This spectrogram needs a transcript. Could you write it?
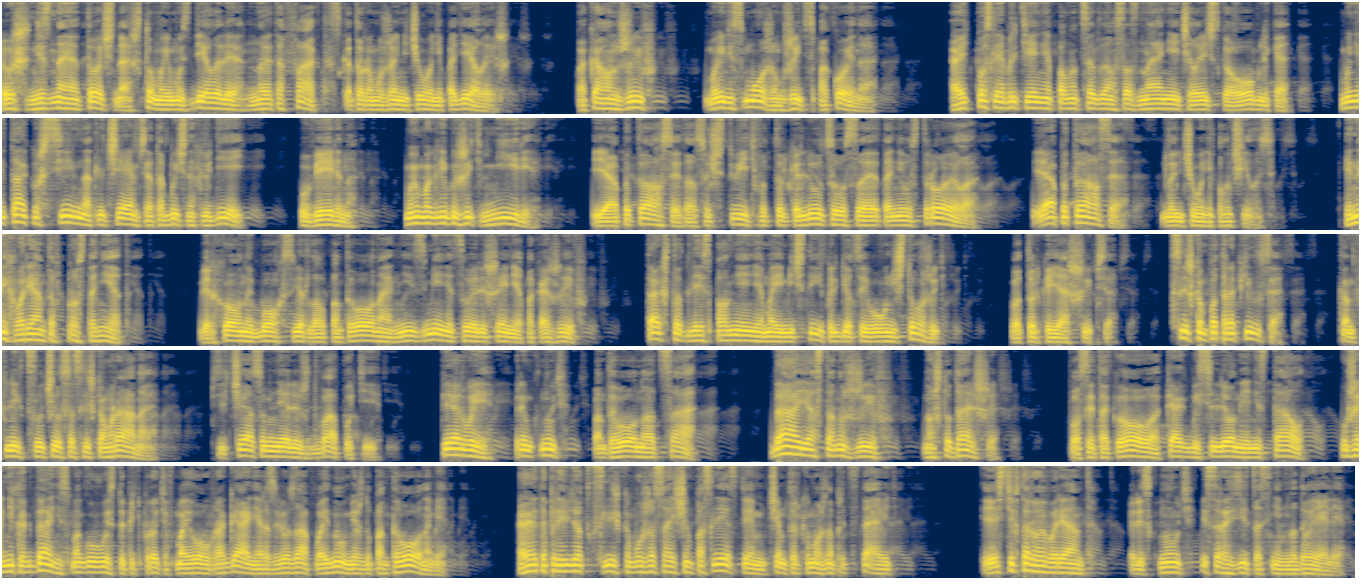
Уж не знаю точно, что мы ему сделали, но это факт, с которым уже ничего не поделаешь. Пока он жив, мы не сможем жить спокойно. А ведь после обретения полноценного сознания и человеческого облика мы не так уж сильно отличаемся от обычных людей. Уверен, мы могли бы жить в мире. Я пытался это осуществить, вот только Люциуса это не устроило. Я пытался, но ничего не получилось. Иных вариантов просто нет. Верховный бог Светлого Пантеона не изменит свое решение, пока жив. Так что для исполнения моей мечты придется его уничтожить. Вот только я ошибся. Слишком поторопился. Конфликт случился слишком рано. Сейчас у меня лишь два пути. Первый — примкнуть к пантеону отца. Да, я стану жив, но что дальше? После такого, как бы силен я ни стал, уже никогда не смогу выступить против моего врага, не развязав войну между пантеонами. А это приведет к слишком ужасающим последствиям, чем только можно представить. Есть и второй вариант — рискнуть и сразиться с ним на дуэли.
